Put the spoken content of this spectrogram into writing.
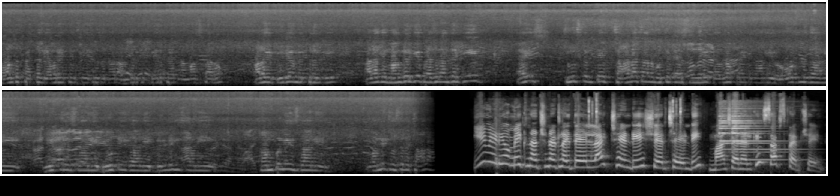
ఆల్ ద పెద్దలు ఎవరైతే ఉన్నారో అందరికీ పేరు పేరు నమస్కారం. అలాగే మీడియా మిత్రులకి అలాగే మంగళగిరి ప్రజలందరికీ ఐస్ చూస్తుంటే చాలా చాలా ముచ్చటేస్తుంది డెవలప్మెంట్ కానీ రోడ్లు కానీ నీట్నెస్ కానీ బ్యూటీ కానీ బిల్డింగ్స్ కానీ కంపెనీస్ కానీ ఇవన్నీ చూస్తుంటే చాలా ఈ వీడియో మీకు నచ్చినట్లయితే లైక్ చేయండి షేర్ చేయండి మా ఛానల్కి సబ్స్క్రైబ్ చేయండి.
